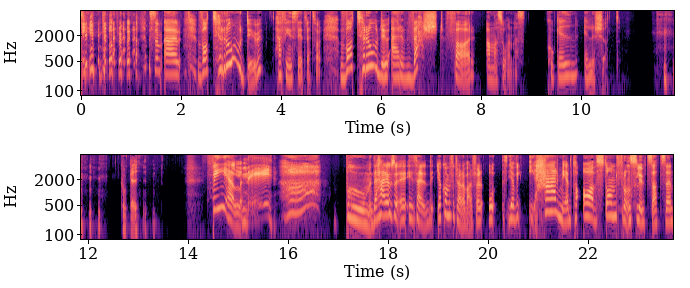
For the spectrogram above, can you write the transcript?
in på fråga. Som är, vad tror du här finns det ett rätt svar. Vad tror du är värst för Amazonas? Kokain eller kött? Kokain. Fel! Nej! Boom! Det här är också, eh, så här, jag kommer förklara varför. Och Jag vill härmed ta avstånd från slutsatsen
